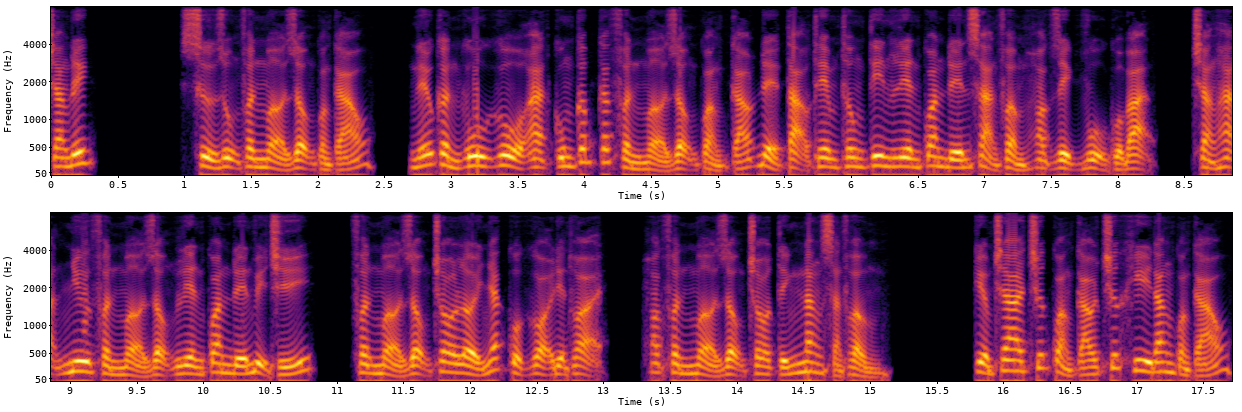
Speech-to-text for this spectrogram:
Trang đích. Sử dụng phần mở rộng quảng cáo. Nếu cần Google Ads cung cấp các phần mở rộng quảng cáo để tạo thêm thông tin liên quan đến sản phẩm hoặc dịch vụ của bạn, chẳng hạn như phần mở rộng liên quan đến vị trí, phần mở rộng cho lời nhắc cuộc gọi điện thoại, hoặc phần mở rộng cho tính năng sản phẩm. Kiểm tra trước quảng cáo trước khi đăng quảng cáo,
